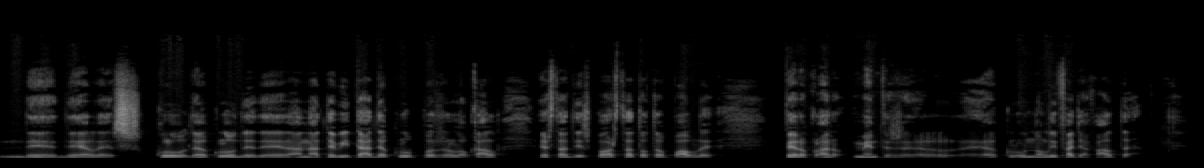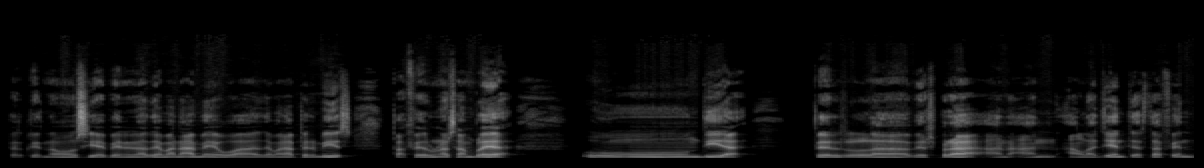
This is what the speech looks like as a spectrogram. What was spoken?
de, de les club, del club, de, de activitat del club, pues el local està dispost a tot el poble, però, clar, mentre el, el club no li faci falta, perquè no, si venen a demanar-me o a demanar permís per fer una assemblea un dia per la vesprà en, en, en la gent està fent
